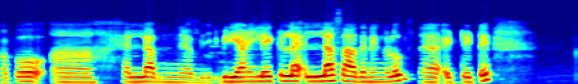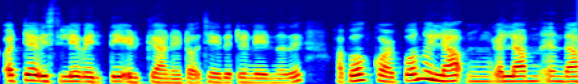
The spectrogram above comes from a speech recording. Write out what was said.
അപ്പോൾ എല്ലാം ബിരിയാണിയിലേക്കുള്ള എല്ലാ സാധനങ്ങളും ഇട്ടിട്ട് ഒറ്റ വിസിൽ വരുത്തി എടുക്കുകയാണ് കേട്ടോ ചെയ്തിട്ടുണ്ടായിരുന്നത്. അപ്പോൾ കുഴപ്പമൊന്നുമില്ല. എല്ലാം എന്താ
